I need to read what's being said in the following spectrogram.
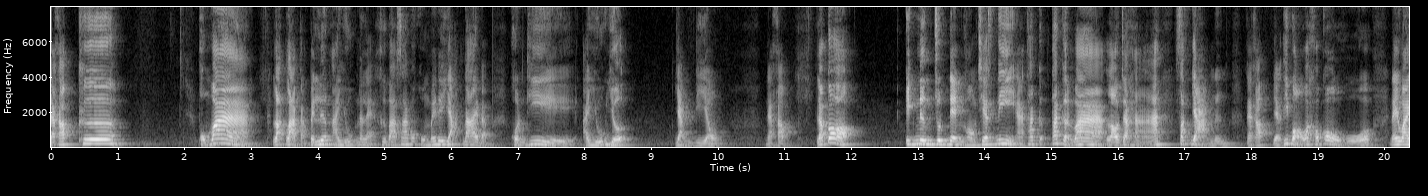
นะครับ คือ ผมว่าหลักๆอะเป็นเรื่องอายุนั่นแหละ คือบาร์ซ่าก็คงไม่ได้อยากได้แบบ คนที่อายุเยอะอย่างเดียวนะครับ แล้วก็อีกหนึ่งจุดเด่นของเชสนี่อะถ้าถ้าเกิดว่าเราจะหาสักอย่างหนึ่ง นะครับอย่างที่บอกว่าเขาก็โอ้โหในวัย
